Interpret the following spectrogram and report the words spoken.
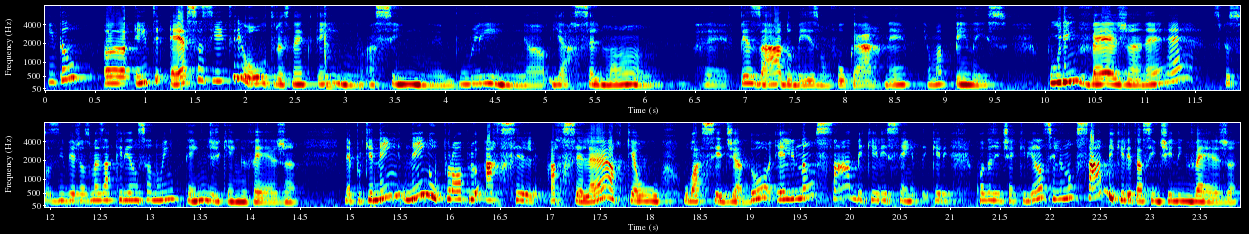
Então, uh, entre essas e entre outras, né? Que tem, assim, bullying e harcèlement é, pesado mesmo, vulgar, né? É uma pena isso. Por inveja, né? É, as pessoas invejam, mas a criança não entende que é inveja. Né? Porque nem, nem o próprio arceler, que é o, o assediador, ele não sabe que ele sente, que ele, quando a gente é criança, ele não sabe que ele está sentindo inveja,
